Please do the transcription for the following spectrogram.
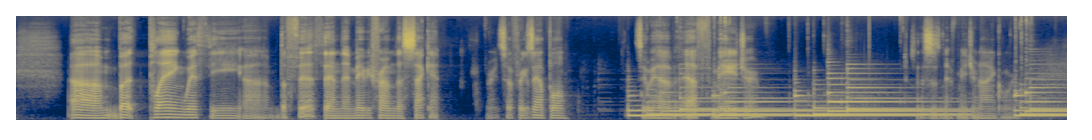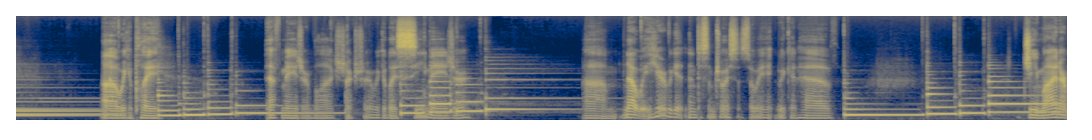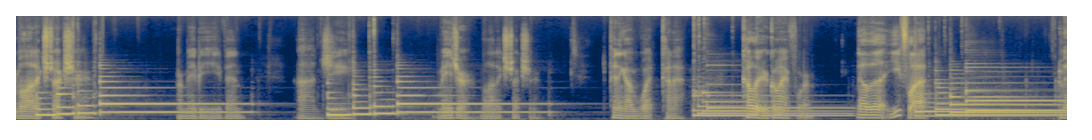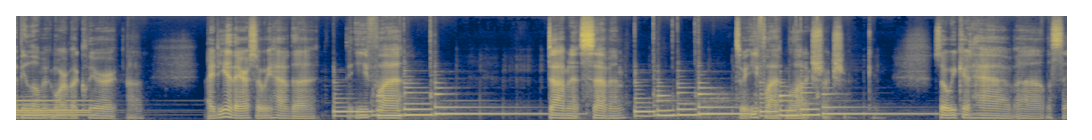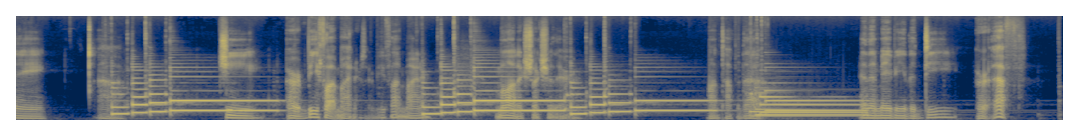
Um, but playing with the um, the fifth, and then maybe from the second, right? So, for example, say we have F major. Uh, we could play F major melodic structure. We could play C major. Um, now here we get into some choices. So we we could have G minor melodic structure, or maybe even uh, G major melodic structure, depending on what kind of color you're going for. Now the E flat might be a little bit more of a clearer uh, idea there. So we have the, the E flat, dominant seven, so E flat melodic structure. Okay. So we could have, uh, let's say, uh, G or B flat minor, sorry, B flat minor, melodic structure there on top of that. And then maybe the D or F.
